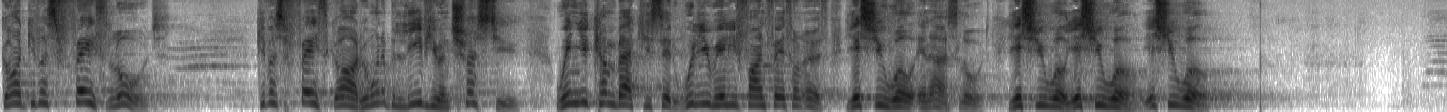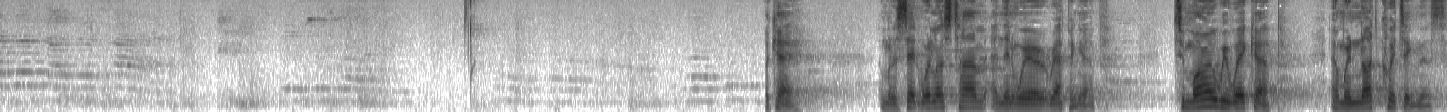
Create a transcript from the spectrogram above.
God, give us faith, Lord. Give us faith, God. We want to believe you and trust you. When you come back, you said, Will you really find faith on earth? Yes, you will in us, Lord. Yes, you will. Yes, you will. Yes, you will. Okay, I'm going to say it one last time and then we're wrapping up. Tomorrow we wake up and we're not quitting this.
